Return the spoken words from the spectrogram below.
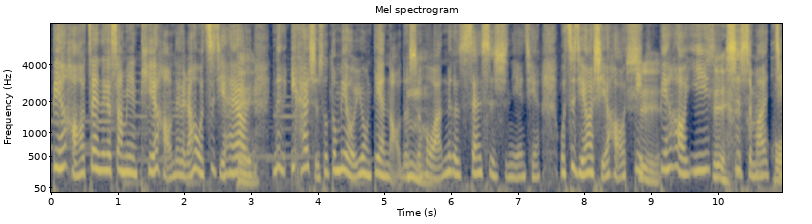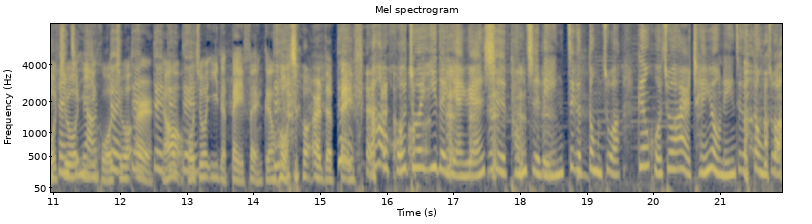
编好，在那个上面贴好那个，然后我自己还。还要那个一开始说都没有用电脑的时候啊，那个三四十年前，我自己要写好第编号一是什么 几分几秒，活捉二，然后活捉一的备份跟活捉二的备份，然后 活捉一的演员是童子玲，这个动作跟活捉二陈永麟这个动作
